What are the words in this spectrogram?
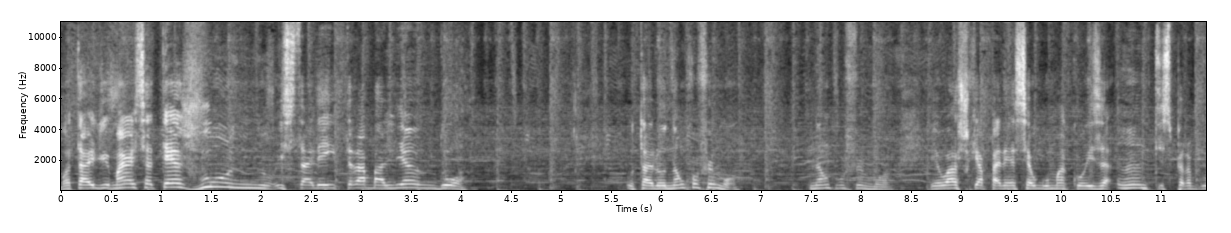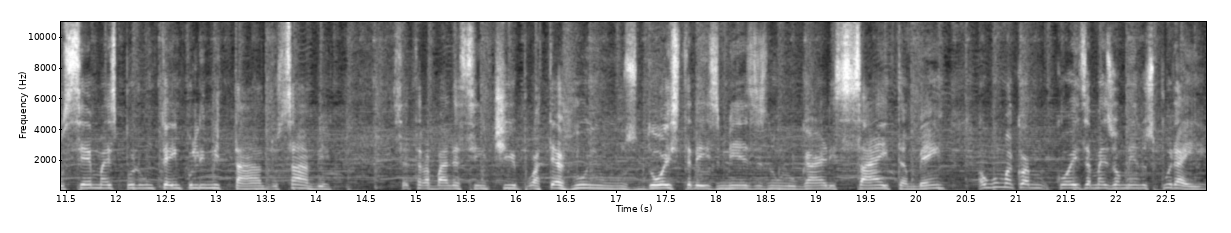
Boa tarde, Márcia. Até junho estarei trabalhando. O tarô não confirmou. Não confirmou. Eu acho que aparece alguma coisa antes para você, mas por um tempo limitado, sabe? Você trabalha assim, tipo, até junho, uns dois, três meses num lugar e sai também. Alguma co- coisa mais ou menos por aí.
